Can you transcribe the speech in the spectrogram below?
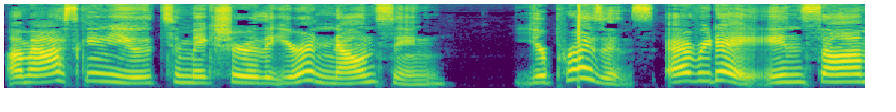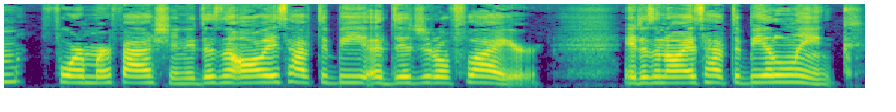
I'm asking you to make sure that you're announcing your presence every day in some form or fashion. It doesn't always have to be a digital flyer. It doesn't always have to be a link.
